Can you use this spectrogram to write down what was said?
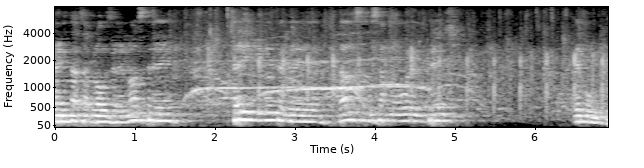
meritați aplauzele noastre. Trei minute de dans înseamnă ore întregi de muncă.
